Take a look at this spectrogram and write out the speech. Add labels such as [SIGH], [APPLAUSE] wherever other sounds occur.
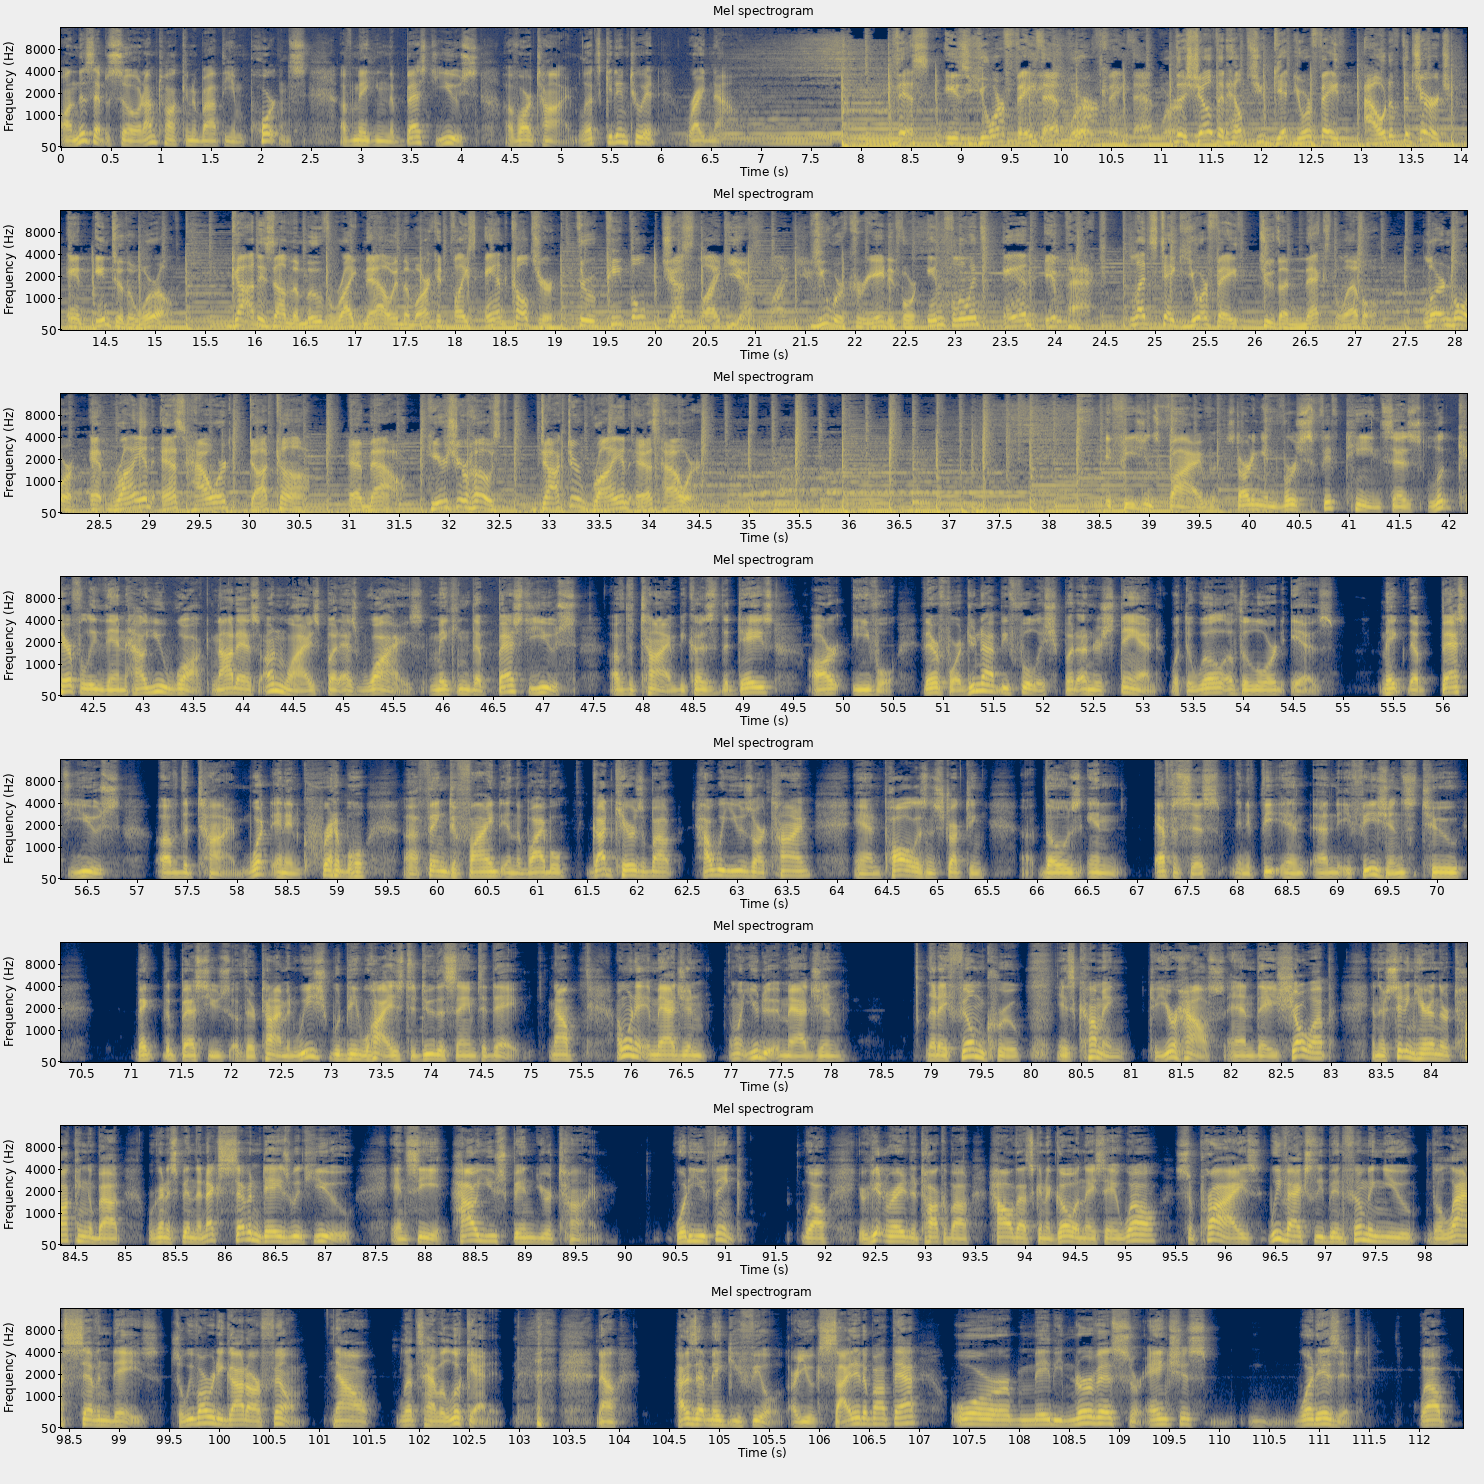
On this episode, I'm talking about the importance of making the best use of our time. Let's get into it right now. This is Your Faith at Work, the show that helps you get your faith out of the church and into the world. God is on the move right now in the marketplace and culture through people just like you. You were created for influence and impact. Let's take your faith to the next level. Learn more at ryanshoward.com. And now, here's your host, Dr. Ryan S. Howard. Ephesians 5, starting in verse 15, says, Look carefully then how you walk, not as unwise, but as wise, making the best use of the time, because the days are evil. Therefore, do not be foolish, but understand what the will of the Lord is. Make the best use of the time. What an incredible uh, thing to find in the Bible. God cares about how we use our time, and Paul is instructing uh, those in Ephesus and in, in, Ephesians to make the best use of their time. And we would be [LAUGHS] wise to do the same today. Now, I want to imagine, I want you to imagine that a film crew is coming to your house and they show up and they're sitting here and they're talking about we're going to spend the next seven days with you and see how you spend your time. What do you think? Well, you're getting ready to talk about how that's going to go, and they say, Well, surprise, we've actually been filming you the last seven days. So we've already got our film. Now, let's have a look at it. [LAUGHS] now, how does that make you feel? Are you excited about that? Or maybe nervous or anxious? What is it? Well,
